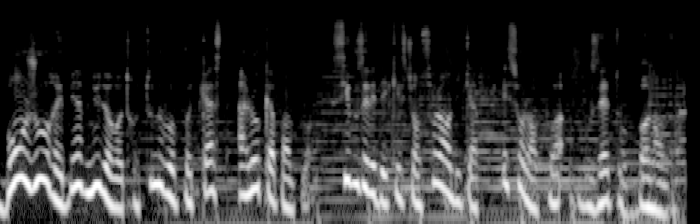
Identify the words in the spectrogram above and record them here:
Bonjour et bienvenue dans votre tout nouveau podcast Allo Cap Emploi. Si vous avez des questions sur le handicap et sur l'emploi, vous êtes au bon endroit.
